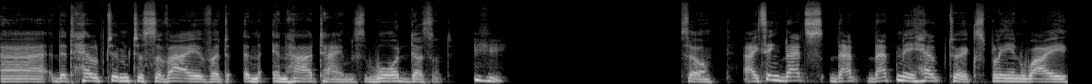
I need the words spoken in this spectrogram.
Uh, that helped him to survive at, in, in hard times. Ward doesn't. Mm-hmm. So I think that's that that may help to explain why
